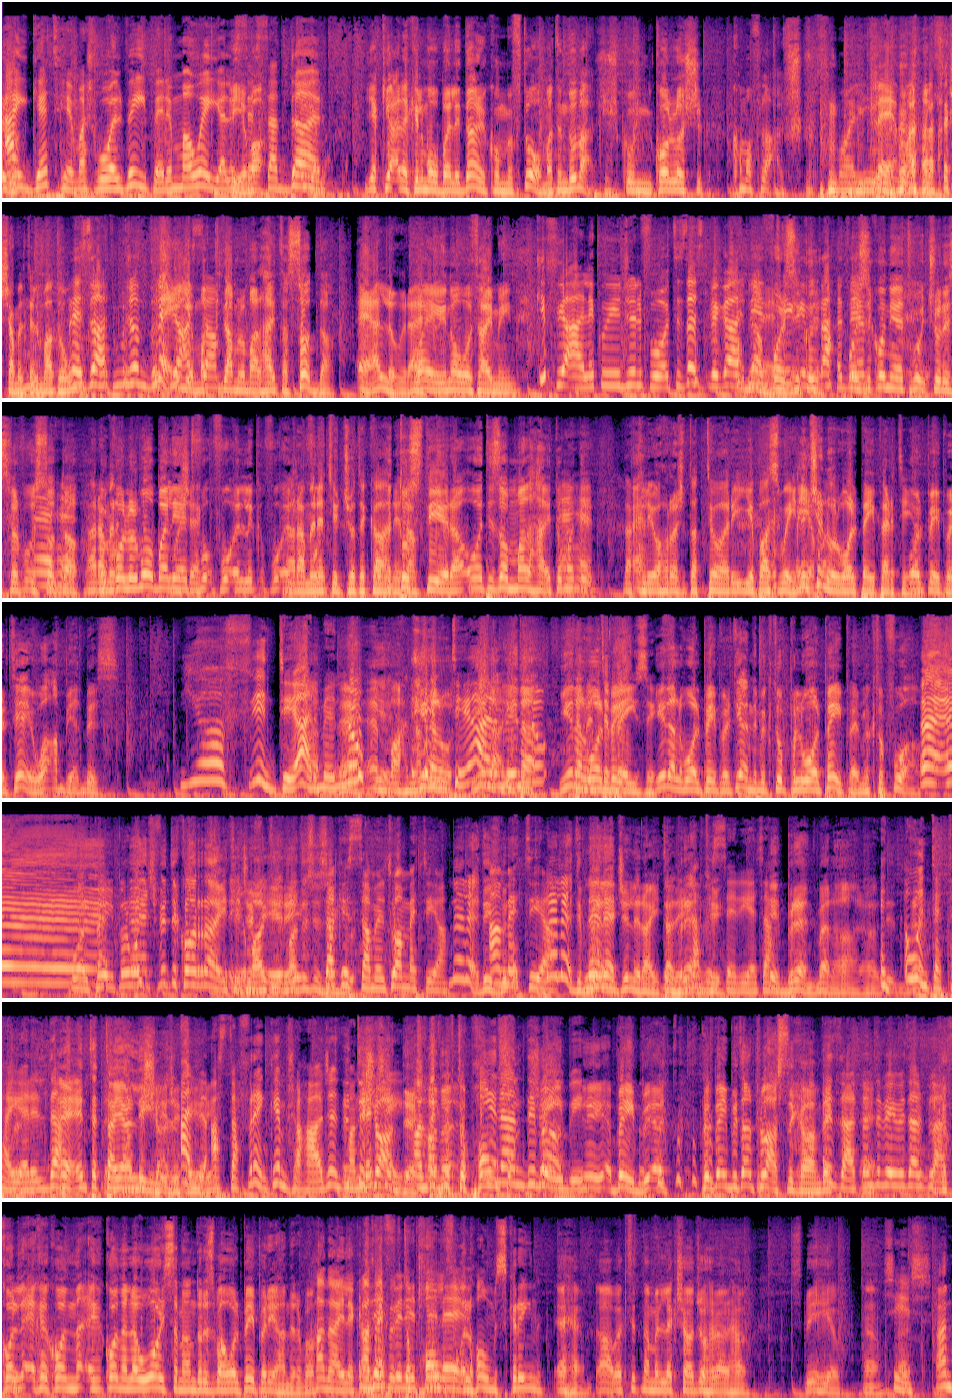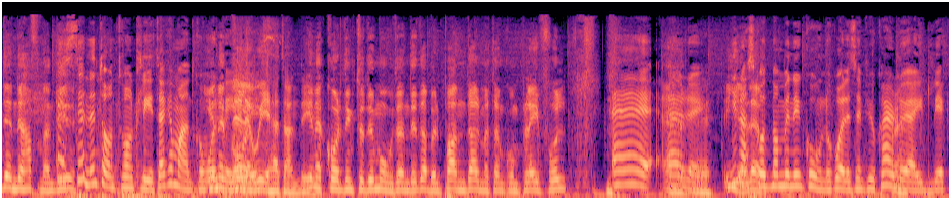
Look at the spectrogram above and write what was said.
I get him għax wallpaper, imma wejja l-istess dar Jek jaqlek il-mobile dar ikun miftuħ, ma tindunax, xkun kollox kamuflaġġ. Le, ma t-plastek xamilt il-madum. Eżat, mux għandu. Le, ma mal-ħajta sodda. Eh, allura. Hey, you know what I mean. Kif jaqalek u jiġi l-fuq, tista' Na, Forsi kun jgħet fuq ċuris fil-fuq s-sodda. Eh. Kollu l-mobile jgħet fuq il-fuq. Għara minnet jġudikani. Tustira, u għet iżom mal-ħajt. Eh, eh. Dak li joħroġ dat teoriji bazwin. Iċinu l-wallpaper tiegħek. Wallpaper tiegħek huwa abjad biss. Jaff, inti għal minnu. Jena l-wallpaper Jena l-wallpaper tiegħek miktub l wallpaper miktub fuq. Wallpaper, wall. Ġifiri korrajt, ġifiri. Dak istamil, tu għammettija. Għammettija. Le, le, rajt. Il-brand, mela. Ah, eh, u inti il-dak. Eh, inti li. għasta Frank, kem xaħġa, inti mandi xaħġa. għandi baby. Eh, baby, baby tal-plastika Eżat, għandi baby tal-plastika. Ekkonna l-awards għandu rizbaħu wallpaper home screen. Ah, titna mill-lek xaħġa Sbieħjew. Ah. Xiex. Għandi għandi ħafna għandi. Istin intom tkun klieta għandi. according to the mood għandi double pandal meta nkun playful. Eh, erre. Eh, eh, ma min eżempju Karlo jgħid li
